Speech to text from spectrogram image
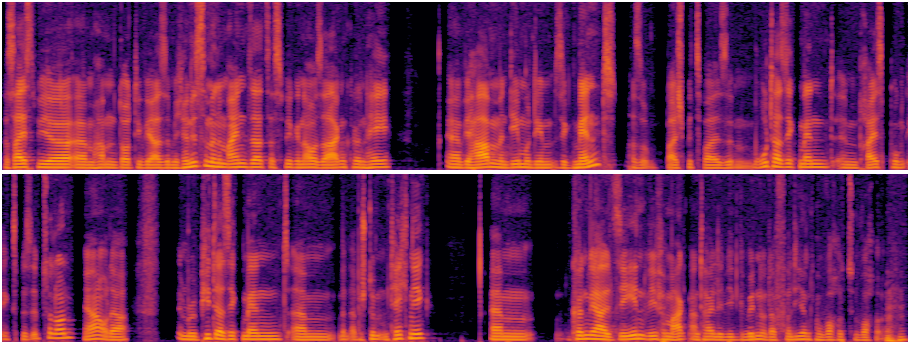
Das heißt, wir ähm, haben dort diverse Mechanismen im Einsatz, dass wir genau sagen können, hey, äh, wir haben in dem und dem Segment, also beispielsweise im Router-Segment im Preispunkt X bis Y, ja, oder im Repeater-Segment ähm, mit einer bestimmten Technik, ähm, können wir halt sehen, wie viele Marktanteile wir gewinnen oder verlieren von Woche zu Woche. Mhm.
